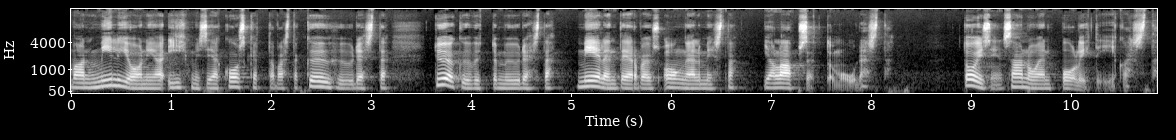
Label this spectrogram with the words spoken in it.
vaan miljoonia ihmisiä koskettavasta köyhyydestä, työkyvyttömyydestä, mielenterveysongelmista ja lapsettomuudesta. Toisin sanoen politiikasta.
